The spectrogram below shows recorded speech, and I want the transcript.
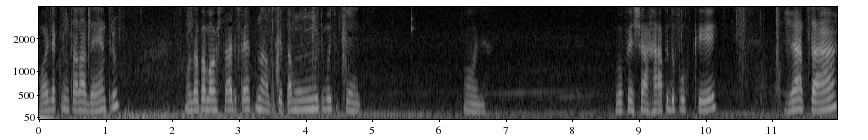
Olha como tá lá dentro. Não dá para mostrar de perto não, porque tá muito, muito quente. Olha. Vou fechar rápido porque já tá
